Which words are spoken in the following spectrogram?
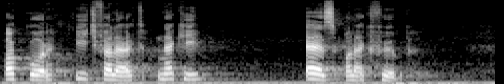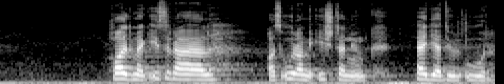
Akkor így felelt neki, ez a legfőbb. Halld meg Izrael, az Úr, ami Istenünk, egyedül Úr.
